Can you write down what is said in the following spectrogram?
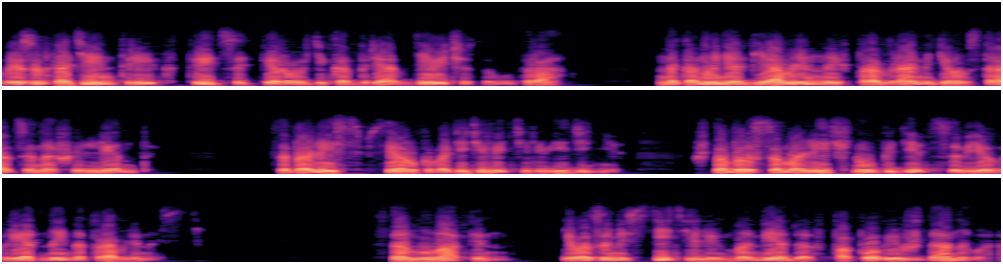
в результате интриг 31 декабря в 9 часов утра, накануне объявленной в программе демонстрации нашей ленты, собрались все руководители телевидения, чтобы самолично убедиться в ее вредной направленности. Сам Лапин, его заместители Мамедов, Попов и Жданова,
